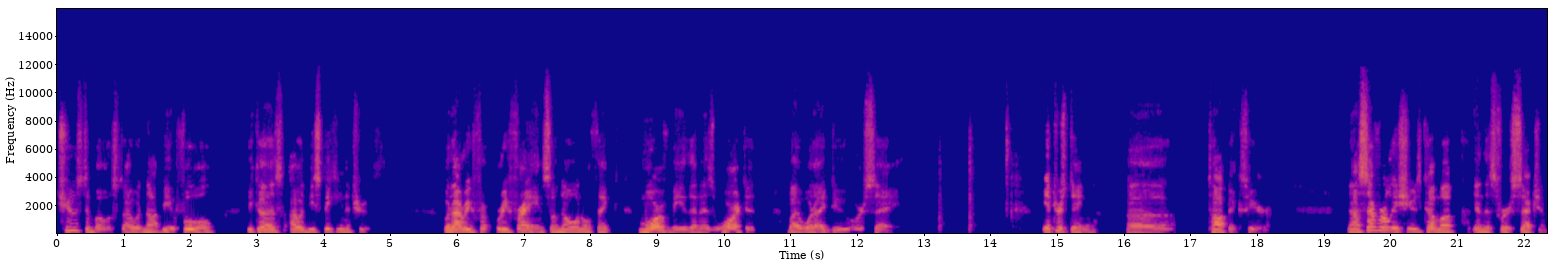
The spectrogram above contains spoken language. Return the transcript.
choose to boast, I would not be a fool because I would be speaking the truth. But I ref- refrain so no one will think more of me than is warranted by what I do or say. Interesting uh, topics here. Now, several issues come up in this first section.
